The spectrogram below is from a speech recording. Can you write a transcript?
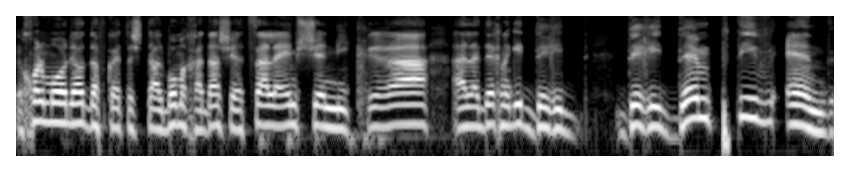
יכול מאוד להיות דווקא את האלבום החדש שיצא להם, שנקרא על הדרך, נגיד, The, Red- The Redemptive End.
